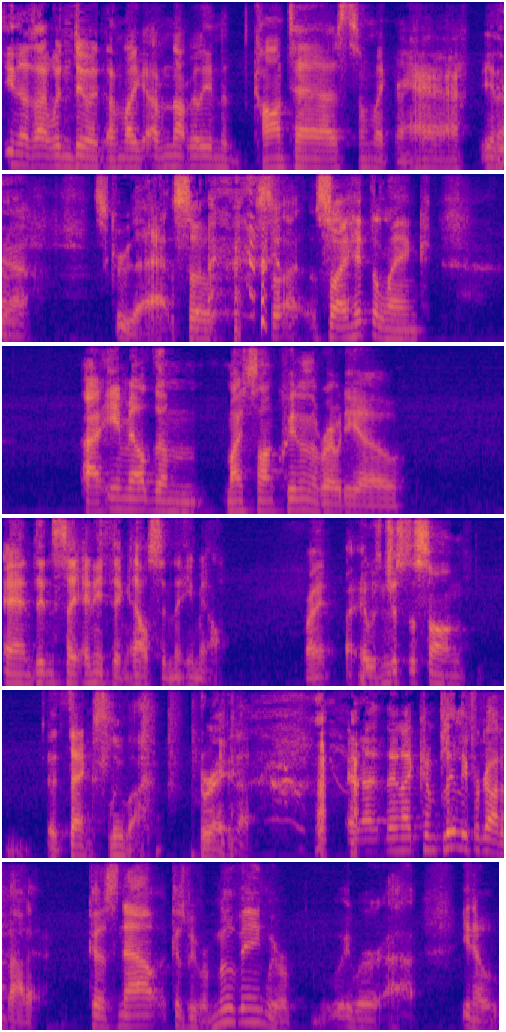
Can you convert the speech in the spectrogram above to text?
He knows I wouldn't do it. I'm like, I'm not really into contests. I'm like, you know, Yeah. screw that. So, so, I- so I hit the link. I emailed them my song "Queen of the Rodeo," and didn't say anything else in the email. Right? It was Mhm. just a song. uh, Thanks, Luba. Right. You know? and I, then I completely forgot about it because now because we were moving, we were we were uh, you know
